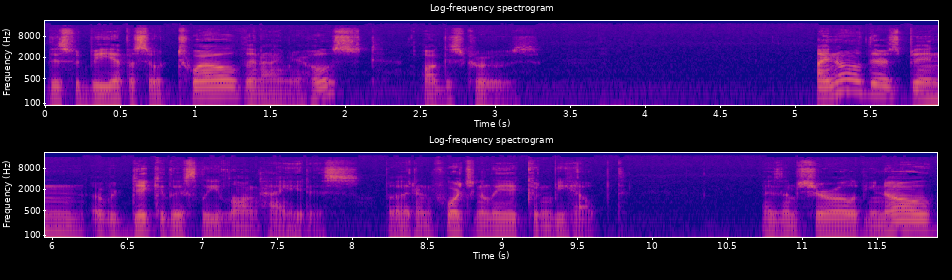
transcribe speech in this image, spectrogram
This would be episode 12, and I'm your host, August Cruz. I know there's been a ridiculously long hiatus, but unfortunately it couldn't be helped. As I'm sure all of you know,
